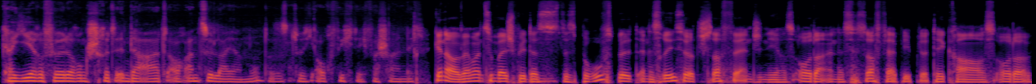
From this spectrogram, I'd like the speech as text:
Karriereförderungsschritte in der Art auch anzuleiern. Ne? Das ist natürlich auch wichtig wahrscheinlich. Genau, wenn man zum Beispiel das, das Berufsbild eines Research Software Engineers oder eines Software Bibliothekars oder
